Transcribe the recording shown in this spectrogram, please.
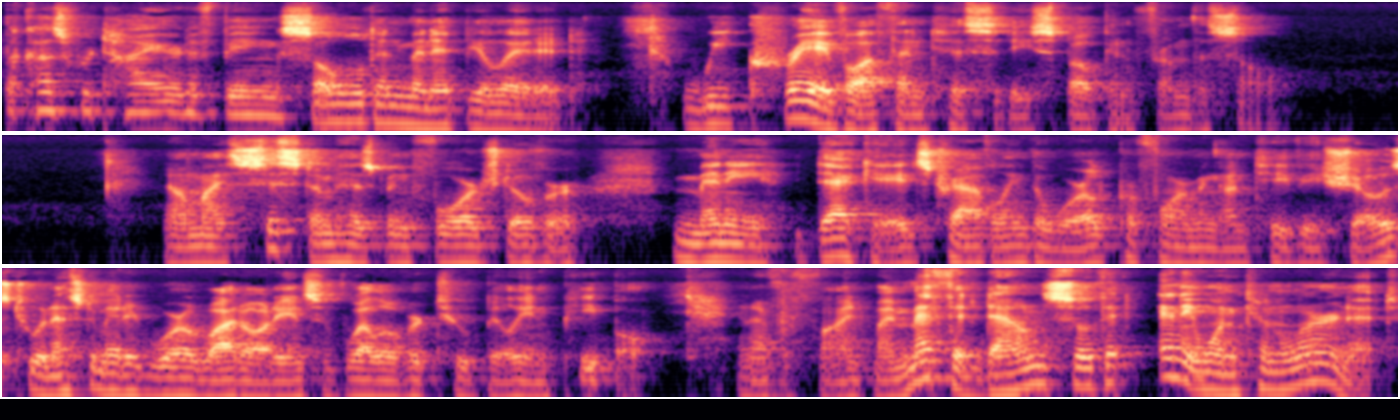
Because we're tired of being sold and manipulated. We crave authenticity spoken from the soul. Now, my system has been forged over many decades traveling the world performing on TV shows to an estimated worldwide audience of well over 2 billion people. And I've refined my method down so that anyone can learn it.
